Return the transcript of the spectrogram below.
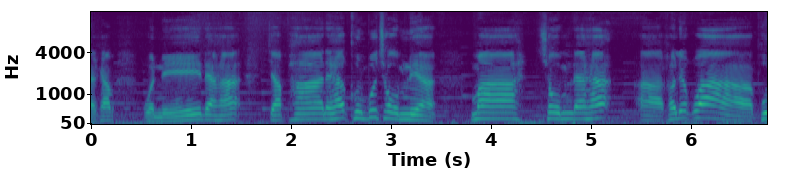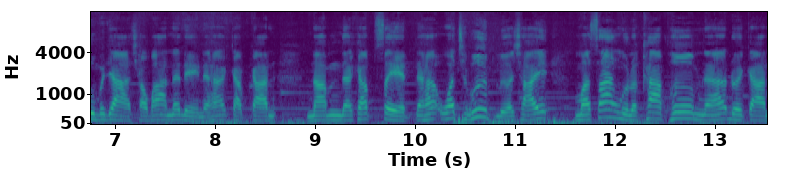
นะครับ วันนี้นะฮะจะพานะฮะคุณผู้ชมเนี่ยมาชมนะฮะอ่า เขาเรียกว่าภูมิปัญญาชาวบ้านนั่นเองนะฮะกับการนำนะครับเศษนะฮะวัชพืชเหลือใช้มาสร้างมูลค่าเพิ่มนะฮะโดยการ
